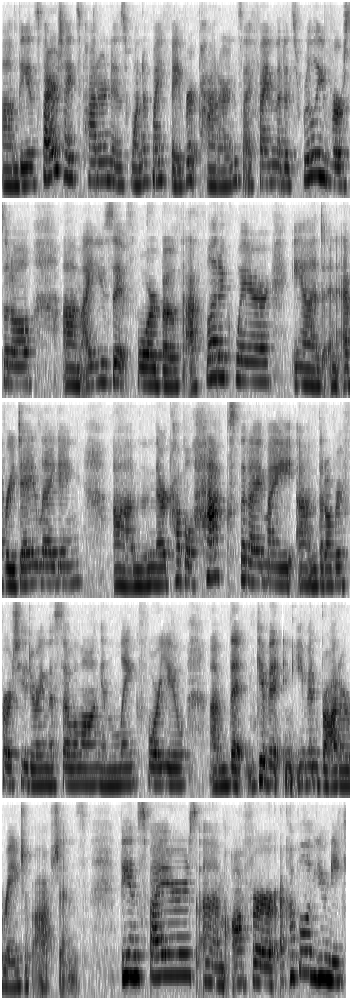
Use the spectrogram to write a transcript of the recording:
Um, the Inspire Tights pattern is one of my favorite patterns. I find that it's really versatile. Um, I use it for both athletic wear and an everyday legging. Um, and there are a couple hacks that I might, um, that I'll refer to during the sew along and link for you um, that give it an even broader range of options. The Inspires um, offer a couple of unique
